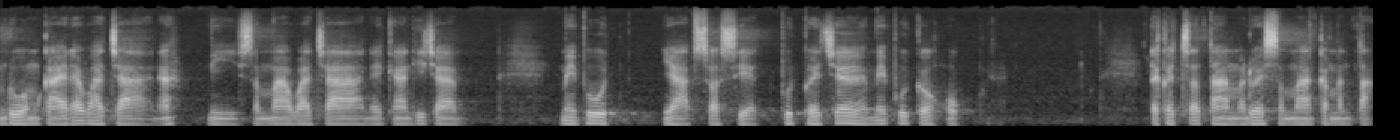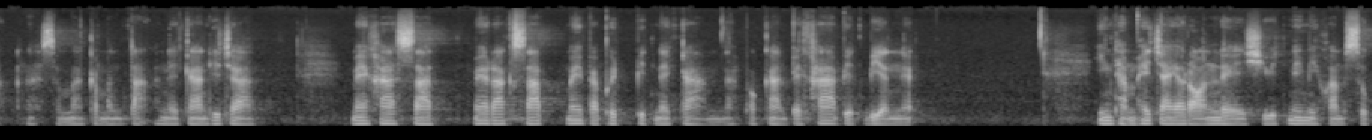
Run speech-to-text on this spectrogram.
ำรวมกายและวาจานะมีสัมมาวาจาในการที่จะไม่พูดหยาบสอดเสียด พูดเพ้อเจ้อไม่พูดโกหก แล้วก็จะตามมาด้วยสัมมากัมมันตะ นะสัมมากัมมันตะในการที่จะไม่ฆ่าสัตว์ ไม่รักทรัพย์ ไม่ประพฤติผิดในกามนะเพราะการไปฆ่าเบียดเบียนเนี่ยยิ่งทำให้ใจร้อนเลยชีวิตไม่มีความสุข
